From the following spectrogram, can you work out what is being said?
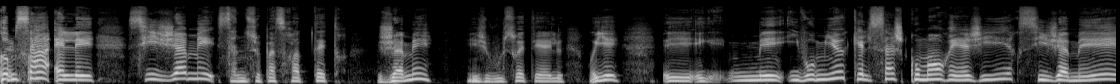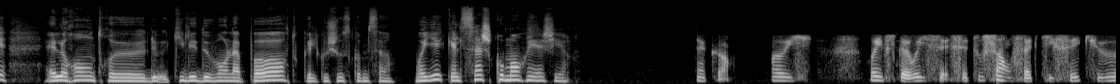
Comme ça, elle est. Si jamais, ça ne se passera peut-être jamais, et je vous le souhaite, elle, voyez. Et, mais il vaut mieux qu'elle sache comment réagir si jamais elle rentre, euh, qu'il est devant la porte ou quelque chose comme ça. Vous voyez, qu'elle sache comment réagir. D'accord. Oui. Oui, parce que oui, c'est tout ça en fait qui fait que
